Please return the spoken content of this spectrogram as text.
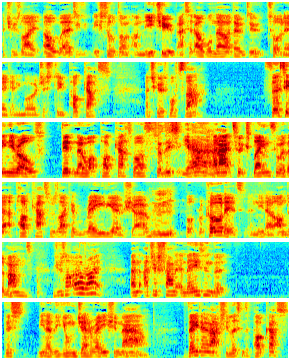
and she was like oh uh, do you, you still don't on YouTube and I said oh well no I don't do talk nerdy anymore I just do podcasts and she goes what's that 13 year old didn't know what a podcast was so this, yeah. and I had to explain to her that a podcast was like a radio show Mm. but recorded and you know on demand and she was like oh right and I just found it amazing that this you know the young generation now they don't actually listen to podcasts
